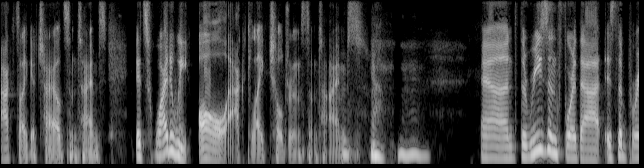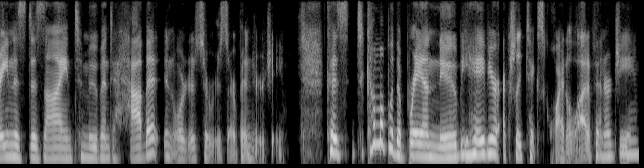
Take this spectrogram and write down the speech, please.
act like a child sometimes? It's why do we all act like children sometimes? Mhm. And the reason for that is the brain is designed to move into habit in order to reserve energy. Because to come up with a brand new behavior actually takes quite a lot of energy,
